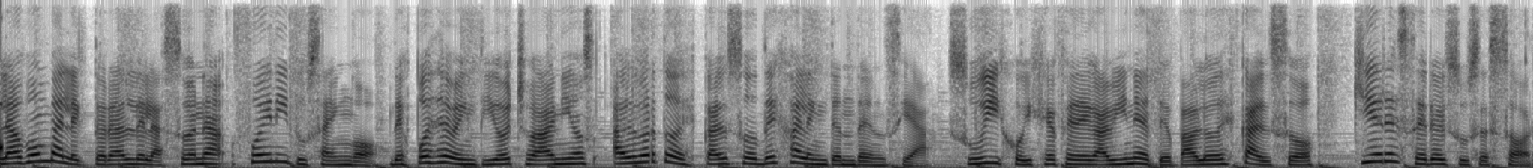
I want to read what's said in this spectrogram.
La bomba electoral de la zona fue en Ituzaingó. Después de 28 años, Alberto Descalzo deja la intendencia. Su hijo y jefe de gabinete, Pablo Descalzo, quiere ser el sucesor.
